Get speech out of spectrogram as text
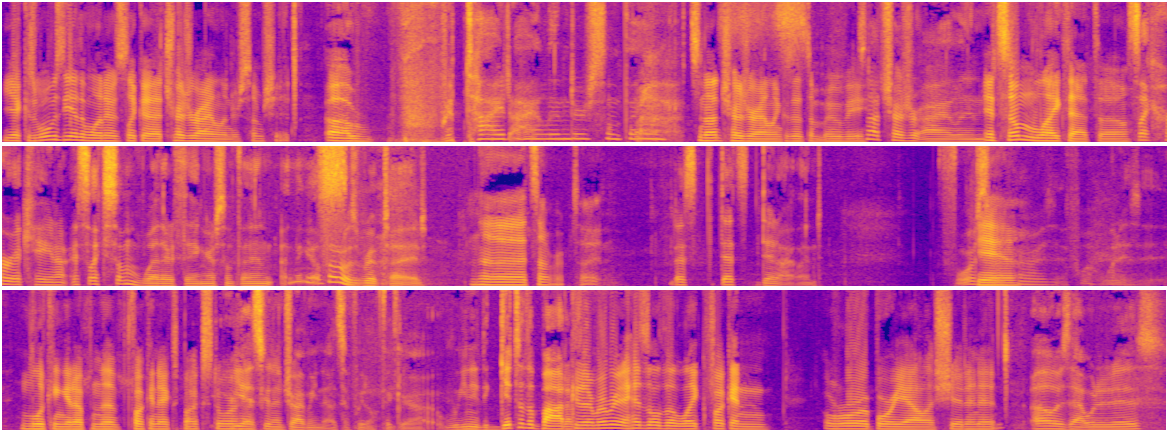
yeah. Because what was the other one? It was like a Treasure Island or some shit. uh, Riptide Island or something. It's not Treasure Island because that's a movie. It's not Treasure Island. It's something like that though. It's like Hurricane. It's like some weather thing or something. I think I thought it was Riptide. Nah, it's not Riptide. That's that's Dead Island. Forza Yeah. Horizon- What what is it? Looking it up in the fucking Xbox store. Yeah, it's gonna drive me nuts if we don't figure out. We need to get to the bottom. Because I remember it has all the like fucking Aurora Borealis shit in it. Oh, is that what it is?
